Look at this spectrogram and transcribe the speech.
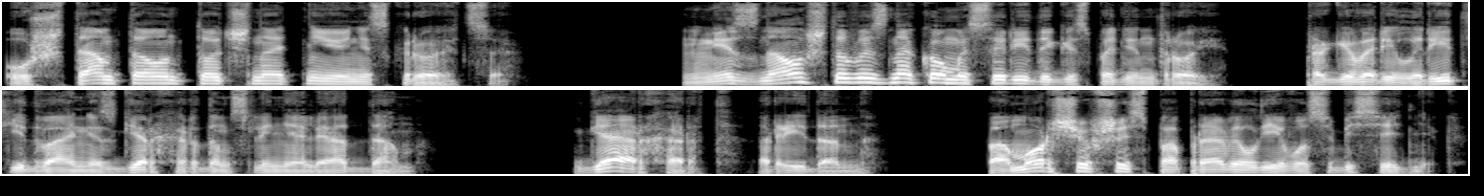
Уж там-то он точно от нее не скроется. «Не знал, что вы знакомы с Иридой, господин Трой», — проговорил Рид, едва они с Герхардом слиняли от дам. Герхард Ридан. Поморщившись, поправил его собеседник.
